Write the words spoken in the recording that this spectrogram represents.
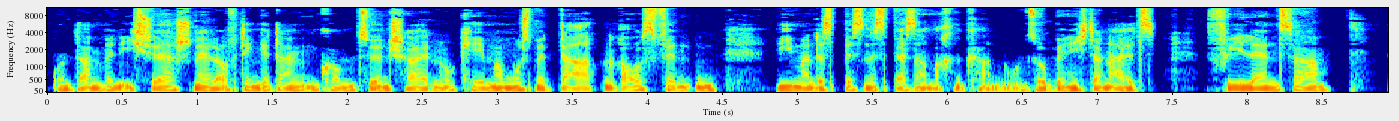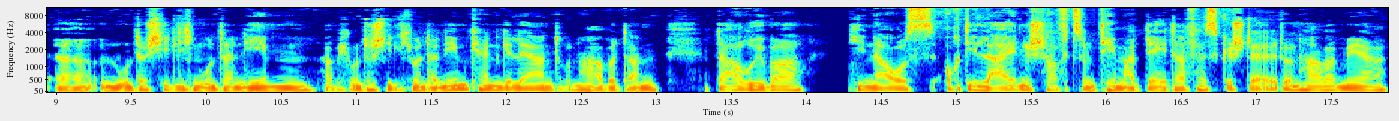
Und dann bin ich sehr schnell auf den Gedanken kommen zu entscheiden, okay, man muss mit Daten rausfinden, wie man das Business besser machen kann. Und so bin ich dann als Freelancer äh, in unterschiedlichen Unternehmen, habe ich unterschiedliche Unternehmen kennengelernt und habe dann darüber hinaus auch die Leidenschaft zum Thema Data festgestellt und habe mir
